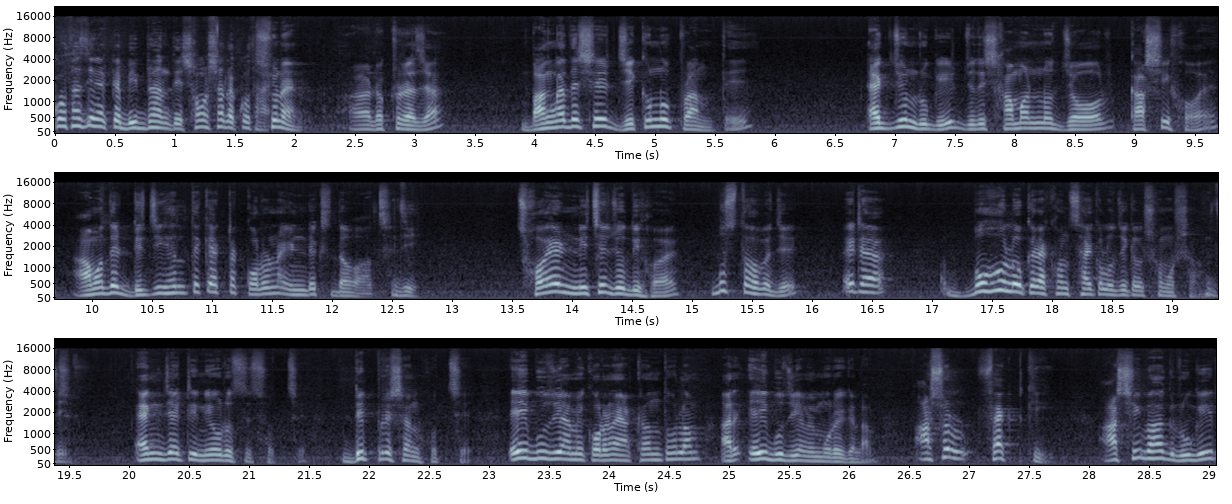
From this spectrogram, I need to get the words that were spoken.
কোথায় যেন একটা বিভ্রান্তি সমস্যাটা কোথায়? শুনেন ডক্টর রাজা বাংলাদেশের যে কোনো প্রান্তে একজন রুগীর যদি সামান্য জ্বর কাশি হয় আমাদের ডিজি হেলথ থেকে একটা করোনা ইন্ডেক্স দেওয়া আছে। জি। ছয়ের নিচে যদি হয় বুঝতে হবে যে এটা বহু লোকের এখন সাইকোলজিক্যাল সমস্যা হচ্ছে। অ্যাংজাইটি নিউরোসিস হচ্ছে ডিপ্রেশন হচ্ছে। এই বুঝে আমি করোনায় আক্রান্ত হলাম আর এই বুঝে আমি মরে গেলাম। আসল ফ্যাক্ট কি? আশি ভাগ রুগীর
